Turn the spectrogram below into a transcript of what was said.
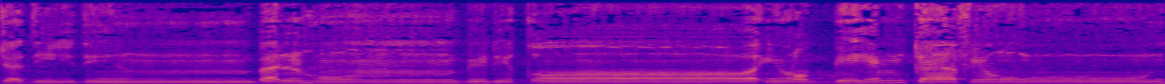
جديد بل هم بلقاء ربهم كافرون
